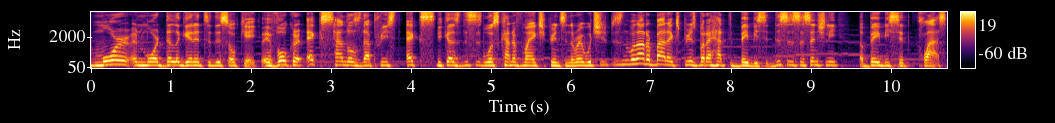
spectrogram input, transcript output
more and more delegated to this. Okay, Evoker X handles that Priest X because this is, was kind of my experience in the raid, which is not a bad experience, but I had to babysit. This is essentially a babysit class.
